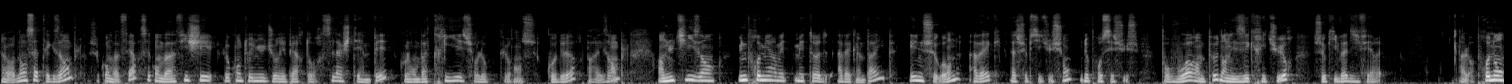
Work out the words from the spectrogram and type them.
Alors dans cet exemple, ce qu'on va faire, c'est qu'on va afficher le contenu du répertoire slash TMP, que l'on va trier sur l'occurrence codeur par exemple, en utilisant une première méthode avec un pipe et une seconde avec la substitution de processus, pour voir un peu dans les écritures ce qui va différer. Alors prenons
